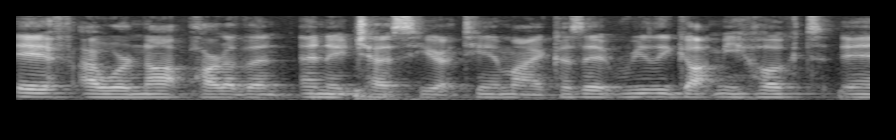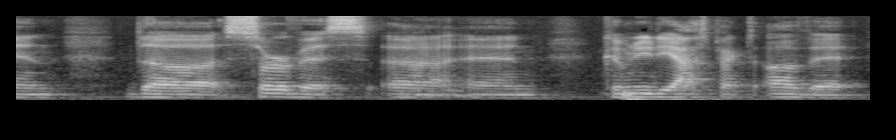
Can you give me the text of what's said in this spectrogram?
if I were not part of an NHS here at TMI, because it really got me hooked in the service uh, and community aspect of it.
